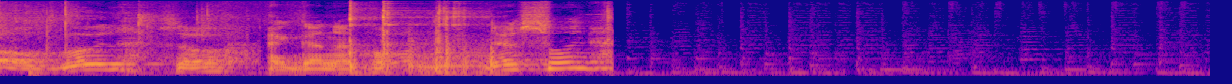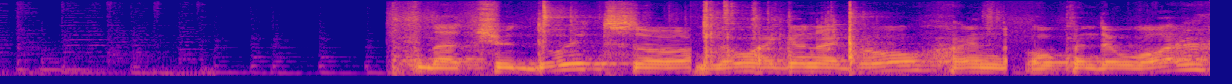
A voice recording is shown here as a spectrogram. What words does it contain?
All good. So I'm gonna hold this one. That should do it. So now I'm gonna go and open the water.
